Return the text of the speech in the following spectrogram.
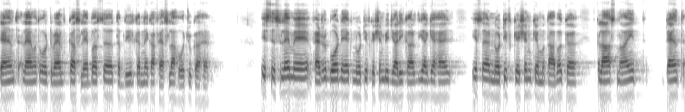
टेंथ एलेवंथ और ट्वेल्थ का सिलेबस तब्दील करने का फ़ैसला हो चुका है। इस सिलसिले में फेडरल बोर्ड ने एक नोटिफिकेशन भी जारी कर दिया गया है। इस नोटिफिकेशन के मुताबिक क्लास नाइन्थ, टेंथ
